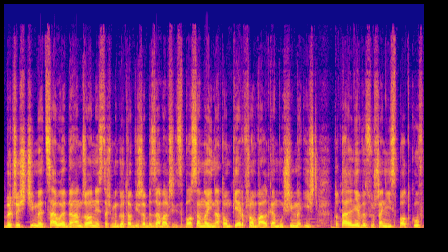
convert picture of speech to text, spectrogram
wyczyścimy cały dungeon, jesteśmy gotowi, żeby zawalczyć z bossem, no i na tą pierwszą walkę musimy iść totalnie wysuszeni z podków,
